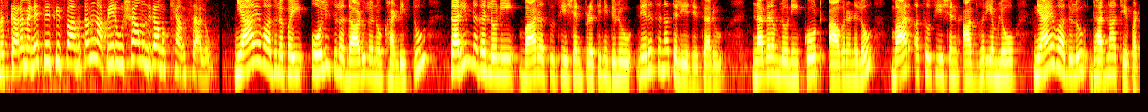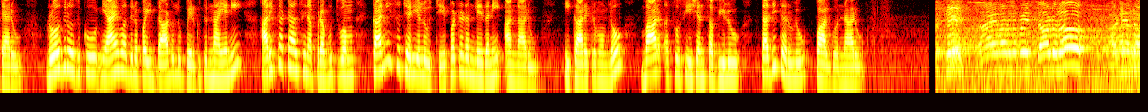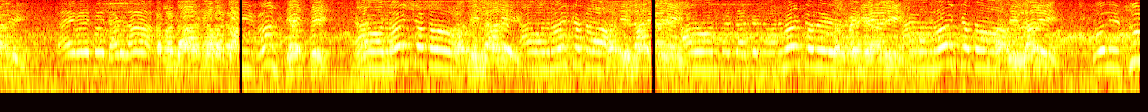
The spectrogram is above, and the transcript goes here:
నమస్కారం. ఎన్ఎస్ న్యూస్కి స్వాగతం. నా పేరు ఉషా. ముందుగా ముఖ్యాంశాలు. న్యాయవాదులపై పోలీసుల దాడులను ఖండిస్తూ కరీంనగర్లోని బార్ అసోసియేషన్ ప్రతినిధులు నిరసన తెలియజేశారు. నగరంలోని కోర్ట్ ఆవరణలో బార్ అసోసియేషన్ ఆధ్వర్యంలో న్యాయవాదులు ధర్నా చేపట్టారు. రోజురోజుకు న్యాయవాదులపై దాడులు పెరుగుతున్నాయని అరికట్టాల్సిన ప్రభుత్వం కనీస చర్యలు చేపట్టడం లేదని అన్నారు. ఈ కార్యక్రమంలో బార్ అసోసియేషన్ సభ్యులు తదితరులు పాల్గొన్నారు. పోలీసు!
